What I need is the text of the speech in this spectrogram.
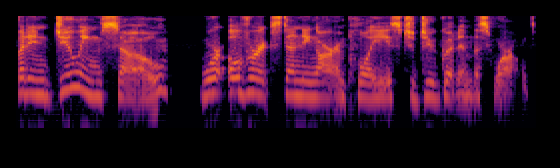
but in doing so, we're overextending our employees to do good in this world.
